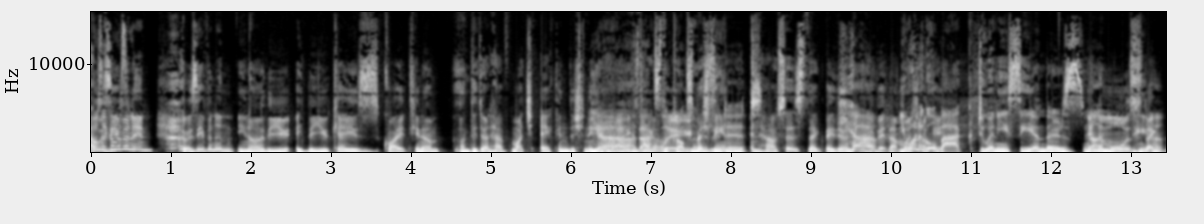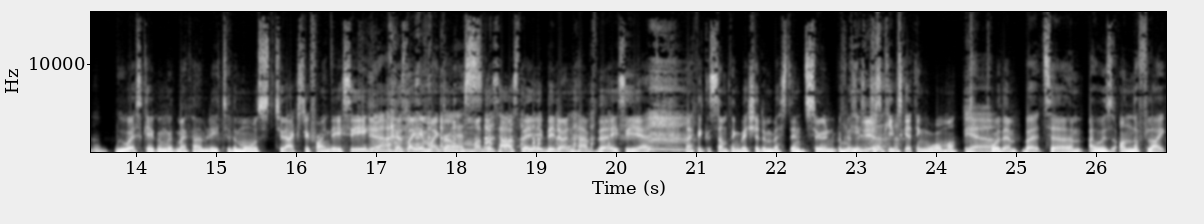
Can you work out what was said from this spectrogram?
I was, even in. It was even in. You know, the U, the UK is quite. You know, um, they don't have much air conditioning. Yeah, around, that's the exactly. problem, Especially isn't in, it? in houses, like they don't yeah, have it that you much. want to go back to an AC and there's in the none. malls, Yeah. like we were escaping with my family to the malls to actually find AC. Yeah. Because like in my grandmother's house, they they don't have the AC yet. And I think it's something they should invest in soon because it just keeps getting warmer Yeah. for them. But um, I was on the flight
